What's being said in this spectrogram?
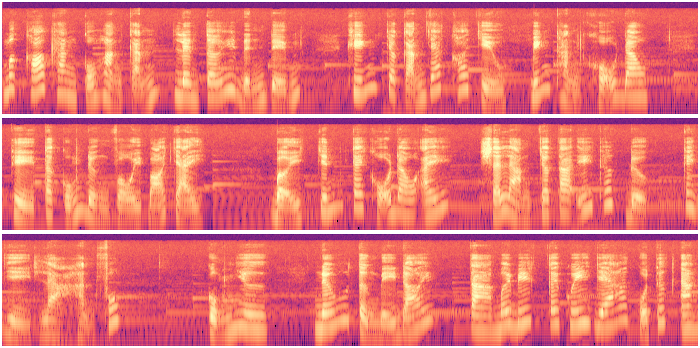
mức khó khăn của hoàn cảnh lên tới đỉnh điểm khiến cho cảm giác khó chịu biến thành khổ đau, thì ta cũng đừng vội bỏ chạy. Bởi chính cái khổ đau ấy sẽ làm cho ta ý thức được cái gì là hạnh phúc. Cũng như nếu từng bị đói, ta mới biết cái quý giá của thức ăn.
